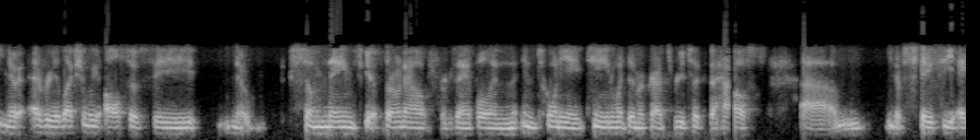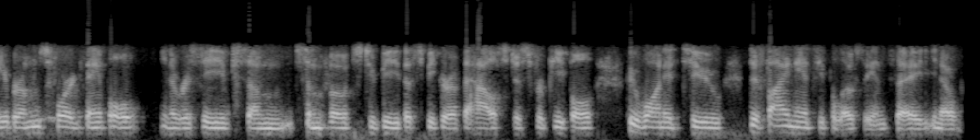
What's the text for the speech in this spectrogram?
you know every election we also see you know some names get thrown out. For example, in in 2018 when Democrats retook the House. Um, you know, Stacey Abrams, for example, you know, received some some votes to be the Speaker of the House, just for people who wanted to defy Nancy Pelosi and say, you know,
